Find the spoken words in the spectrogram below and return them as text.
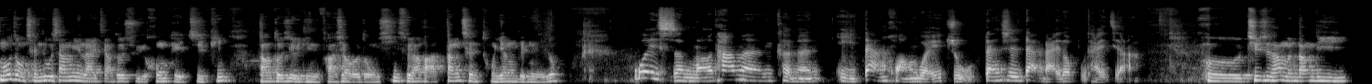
某种程度上面来讲，都属于烘焙制品，然后都是有一点点发酵的东西，所以要把它当成同样的内容。为什么他们可能以蛋黄为主，但是蛋白都不太加？呃，其实他们当地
